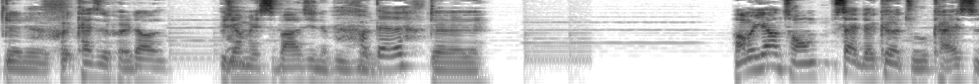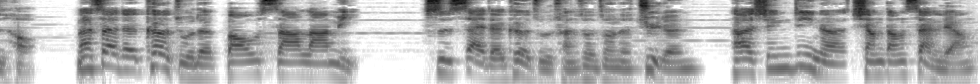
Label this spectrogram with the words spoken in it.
对对，回开始回到比较没 十八禁的部分。好的。对对对。好，我们一样从赛德克族开始哈。那赛德克族的包沙拉米。是赛德克族传说中的巨人，他的心地呢相当善良，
